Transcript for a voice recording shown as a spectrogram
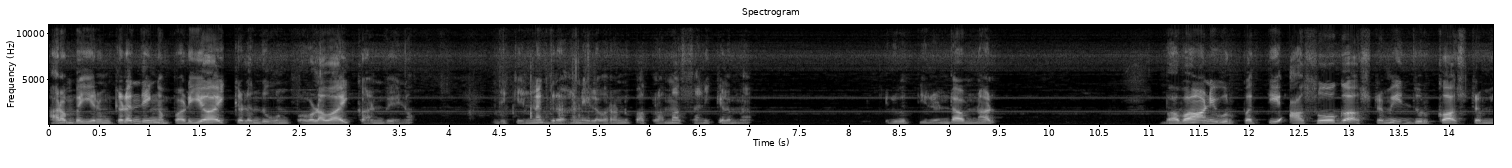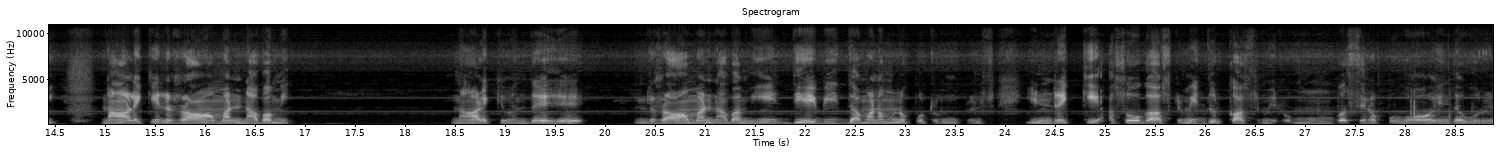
அரம்பையரும் கிடந்திங்கம் படியாய் கிடந்து உன் பவளவாய் காண்பேனோ. இன்றைக்கு என்ன கிரக நிலவரம்னு பார்க்கலாமா? சனிக்கிழமை. இருபத்தி ரெண்டாம் நாள். பவானி உற்பத்தி அசோக அஷ்டமி துர்காஷ்டமி. நாளைக்கு ராமன் நவமி நாளைக்கு வந்து இந்த ராம நவமி தேவி தமனம்னு போட்டிருக்கோங்க ஃப்ரெண்ட்ஸ் இன்றைக்கு அசோகாஷ்டமி துர்காஷ்டமி ரொம்ப சிறப்பு வாய்ந்த ஒரு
